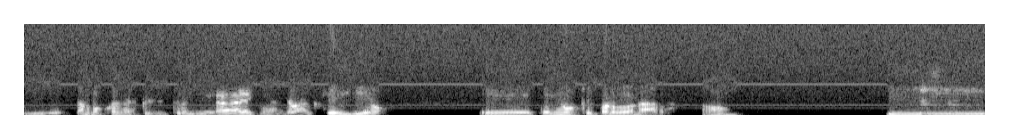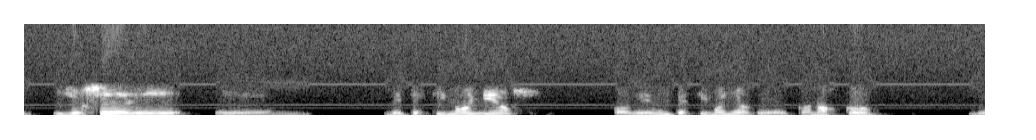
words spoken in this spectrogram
y estamos con la espiritualidad y con el Evangelio, eh, tenemos que perdonar, ¿no? Y, yo sé de, eh, de testimonios o de un testimonio que conozco de,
